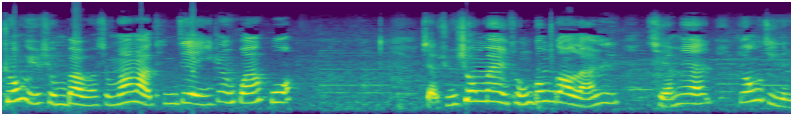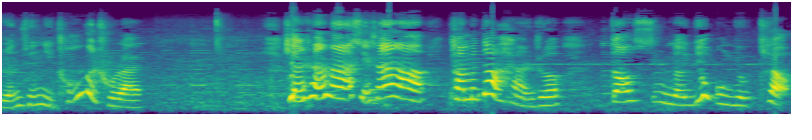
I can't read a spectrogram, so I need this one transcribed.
终于，熊爸爸、熊妈妈听见一阵欢呼，小熊兄妹从公告栏前面拥挤的人群里冲了出来。选上了，选上了！他们大喊着，高兴的又蹦又跳。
